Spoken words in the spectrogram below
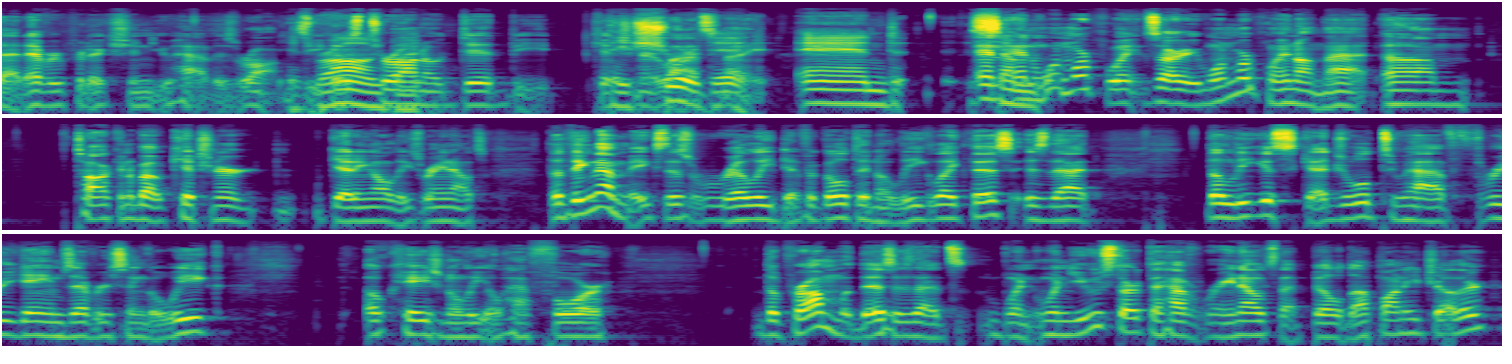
That every prediction you have is wrong Is because wrong, Toronto did beat they Kitchener sure last did. night. And And, some, and one more point, sorry, one more point on that. Um, talking about Kitchener getting all these rainouts. The thing that makes this really difficult in a league like this is that the league is scheduled to have three games every single week. Occasionally, you'll have four. The problem with this is that when when you start to have rainouts that build up on each other,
